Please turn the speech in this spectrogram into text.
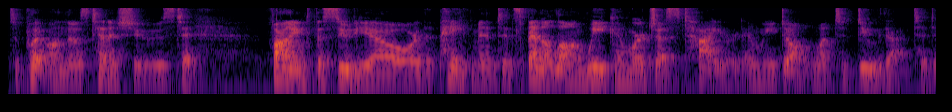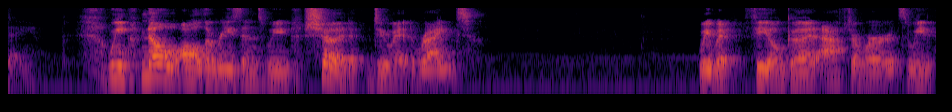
to put on those tennis shoes, to find the studio or the pavement. It's been a long week and we're just tired and we don't want to do that today. We know all the reasons we should do it, right? We would feel good afterwards. We'd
